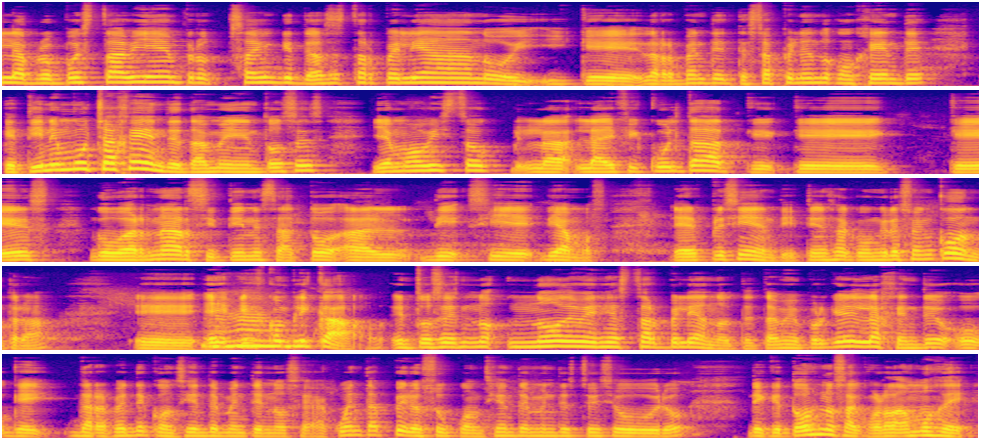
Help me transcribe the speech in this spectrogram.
la propuesta bien, pero saben que te vas a estar peleando y, que de repente te estás peleando con gente que tiene mucha gente también. Entonces, ya hemos visto la, la dificultad que, que que es gobernar si tienes a todo, al, si, digamos, eres presidente y tienes al Congreso en contra, eh, es, complicado. Entonces no, no deberías estar peleándote también, porque la gente, ok, de repente conscientemente no se da cuenta, pero subconscientemente estoy seguro de que todos nos acordamos de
